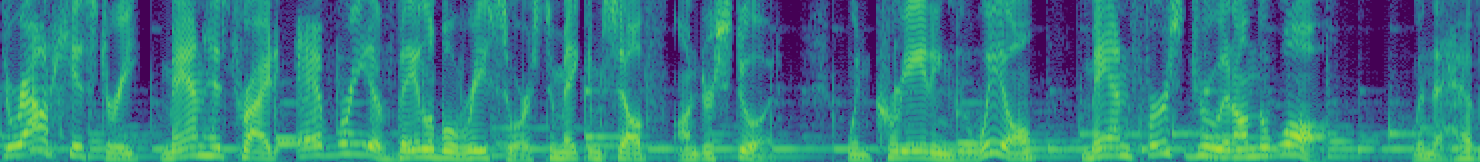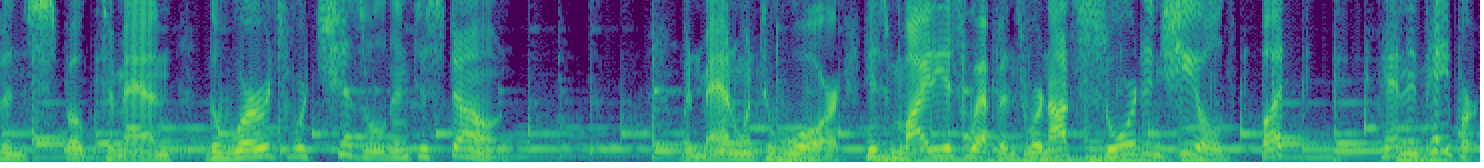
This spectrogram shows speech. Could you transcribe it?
Throughout history, man has tried every available resource to make himself understood. When creating the wheel, man first drew it on the wall. When the heavens spoke to man, the words were chiseled into stone. When man went to war, his mightiest weapons were not sword and shield, but pen and paper.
